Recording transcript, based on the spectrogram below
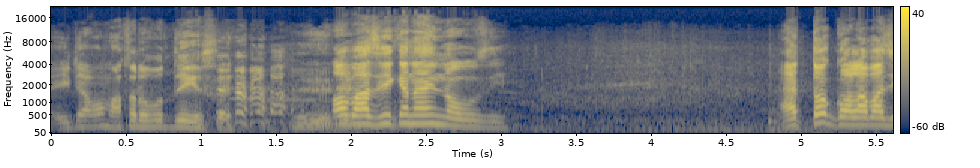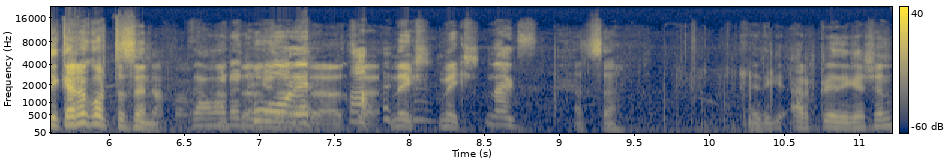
এইটা আমার মাথার উপর দিয়ে গেছে। ও বাজি কেন আমি নবুজি। এত গলাবাজি কেন করতেছেন? নেক্সট নেক্সট আচ্ছা এদিকে আরেকটু এদিকে আসেন।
